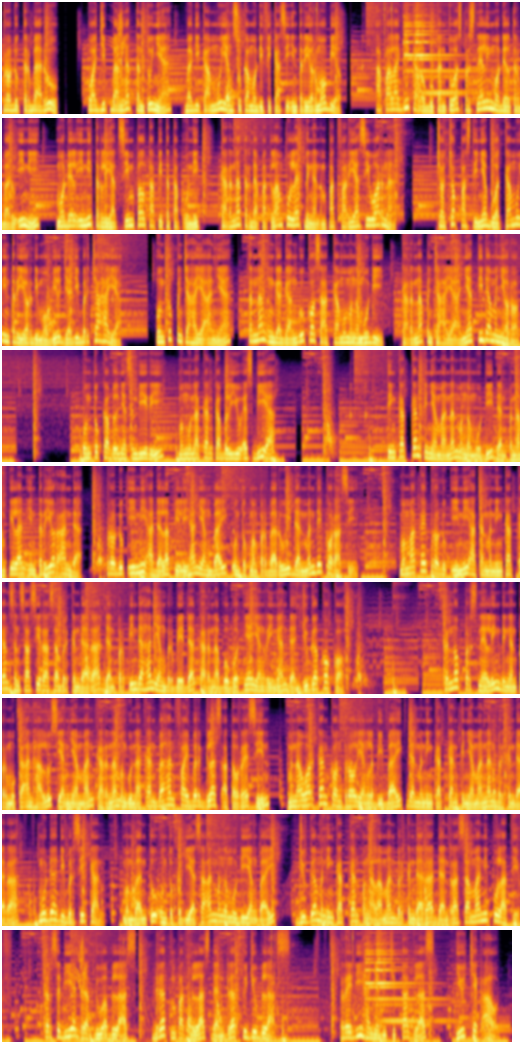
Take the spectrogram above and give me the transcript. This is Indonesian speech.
Produk terbaru. Wajib banget tentunya, bagi kamu yang suka modifikasi interior mobil. Apalagi kalau bukan tuas persneling model terbaru ini, model ini terlihat simple tapi tetap unik, karena terdapat lampu LED dengan empat variasi warna. Cocok pastinya buat kamu interior di mobil jadi bercahaya. Untuk pencahayaannya, tenang enggak ganggu kok saat kamu mengemudi, karena pencahayaannya tidak menyorot. Untuk kabelnya sendiri, menggunakan kabel USB ya, Tingkatkan kenyamanan mengemudi dan penampilan interior Anda. Produk ini adalah pilihan yang baik untuk memperbarui dan mendekorasi. Memakai produk ini akan meningkatkan sensasi rasa berkendara dan perpindahan yang berbeda karena bobotnya yang ringan dan juga kokoh. Kenop persneling dengan permukaan halus yang nyaman karena menggunakan bahan fiberglass atau resin, menawarkan kontrol yang lebih baik dan meningkatkan kenyamanan berkendara, mudah dibersihkan, membantu untuk kebiasaan mengemudi yang baik, juga meningkatkan pengalaman berkendara dan rasa manipulatif. Tersedia drat 12, drat 14 dan drat 17. Ready hanya di Cipta Glass, you check out.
